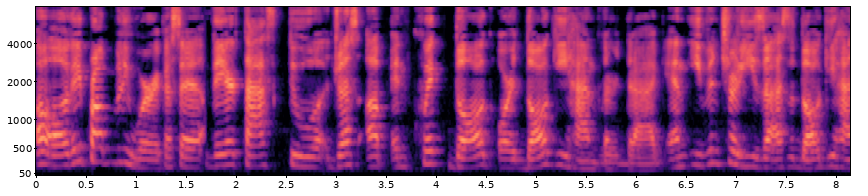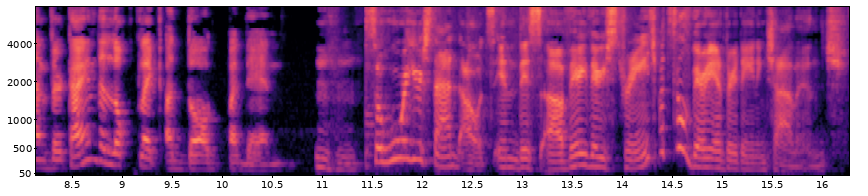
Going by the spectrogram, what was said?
Oh, they probably were kasi they're tasked to dress up in quick dog or doggy handler drag. And even Choriza as the doggy handler kinda looked like a dog pa din. Mm-hmm. So who were your standouts in this uh, very very strange but still very entertaining challenge?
